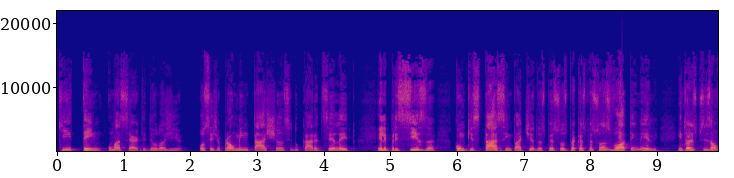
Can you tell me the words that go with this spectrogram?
que tem uma certa ideologia. Ou seja, para aumentar a chance do cara de ser eleito. Ele precisa conquistar a simpatia das pessoas para que as pessoas votem nele. Então eles precisam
